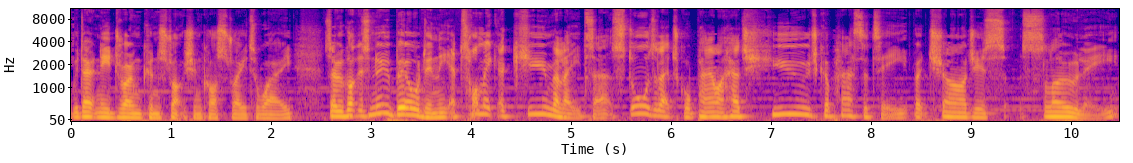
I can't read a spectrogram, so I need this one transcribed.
We don't need drone construction costs straight away. So we've got this new building, the Atomic Accumulator. Stores electrical power, has huge capacity, but charges slowly.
